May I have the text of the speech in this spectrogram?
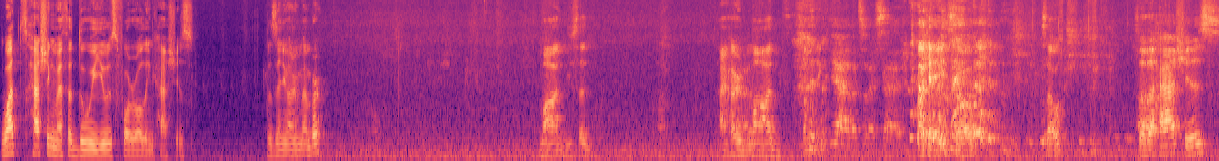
What hashing method do we use for rolling hashes? Does anyone remember? Mod, you said? I heard mod something. Yeah, that's what I said. Okay, so so so the hash is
